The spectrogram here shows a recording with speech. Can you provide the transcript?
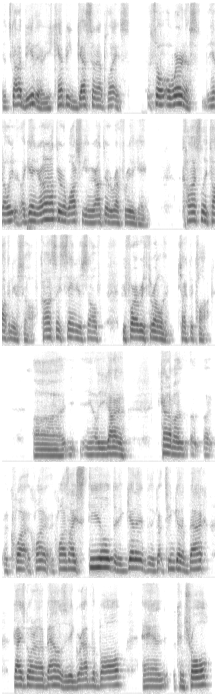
it's got to be there. You can't be guessing at place. So awareness, you know, again, you're not out there to watch the game. You're out there to referee the game. Constantly talking to yourself, constantly saying to yourself before every throw in, check the clock. Uh, you, you know, you got to kind of a, a, a, quasi steal. Did he get it? Did the team get it back? Guy's going out of bounds. Did he grab the ball and control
